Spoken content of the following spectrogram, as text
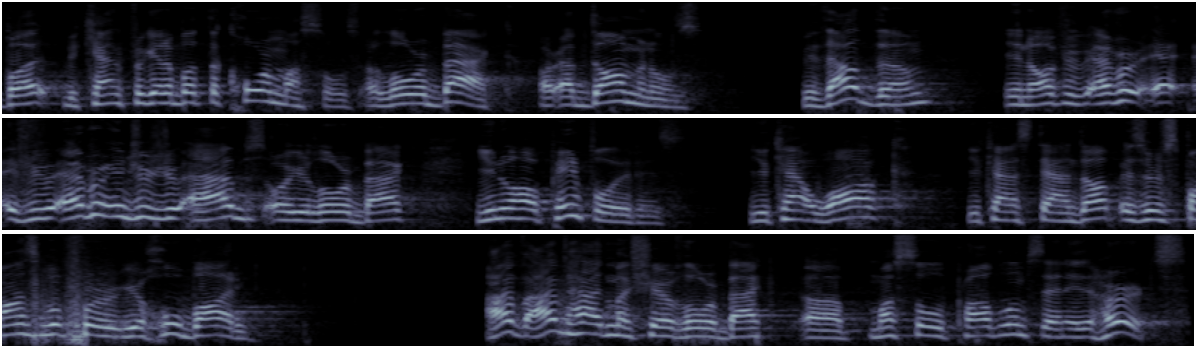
But we can't forget about the core muscles, our lower back, our abdominals. Without them, you know, if you've ever, if you've ever injured your abs or your lower back, you know how painful it is. You can't walk, you can't stand up. It's responsible for your whole body. I've, I've had my share of lower back uh, muscle problems and it hurts.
